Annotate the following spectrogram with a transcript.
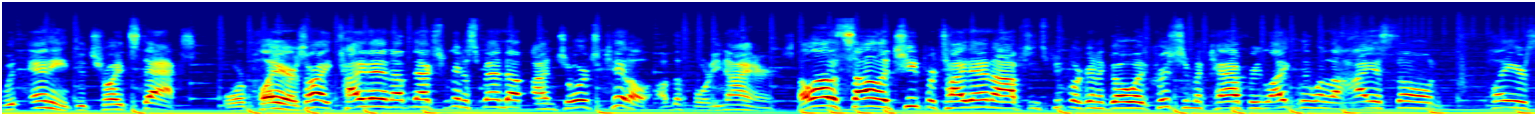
with any Detroit stacks or players. All right, tight end up next. We're going to spend up on George Kittle of the 49ers. A lot of solid, cheaper tight end options. People are going to go with Christian McCaffrey, likely one of the highest owned players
